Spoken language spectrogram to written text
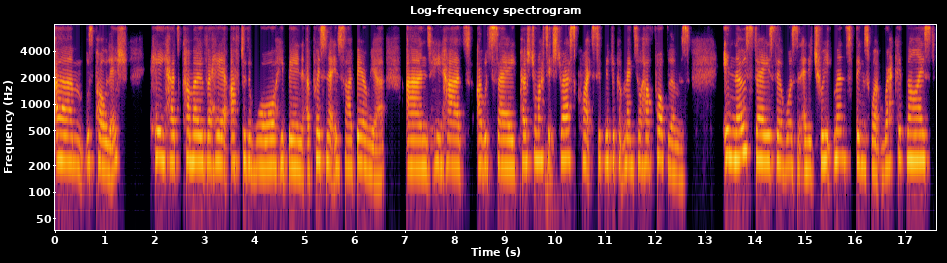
um, was Polish. He had come over here after the war. He'd been a prisoner in Siberia and he had, I would say, post traumatic stress, quite significant mental health problems in those days, there wasn't any treatment, things weren't recognized.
